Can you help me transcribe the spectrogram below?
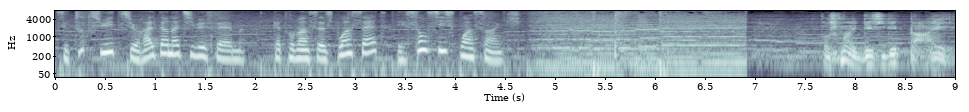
c'est tout de suite sur Alternative FM 96.7 et 106.5. Franchement, avec des idées pareilles,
